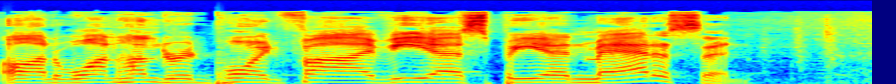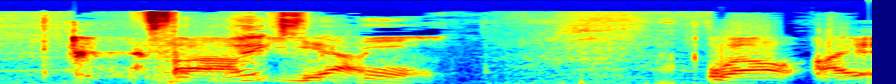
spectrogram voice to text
on 100.5 ESPN Madison? It's the Um, Blakes yes. Bowl. Well, I,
